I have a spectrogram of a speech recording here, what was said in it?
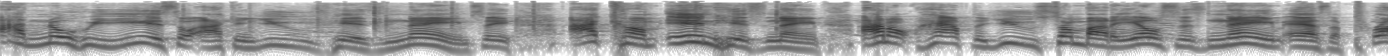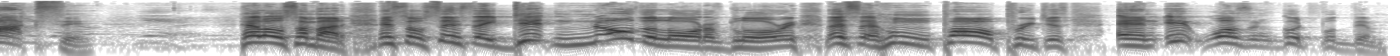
I know who he is so I can use his name. See, I come in his name. I don't have to use somebody else's name as a proxy. Hello, somebody. And so, since they didn't know the Lord of glory, they said, whom Paul preaches, and it wasn't good for them.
